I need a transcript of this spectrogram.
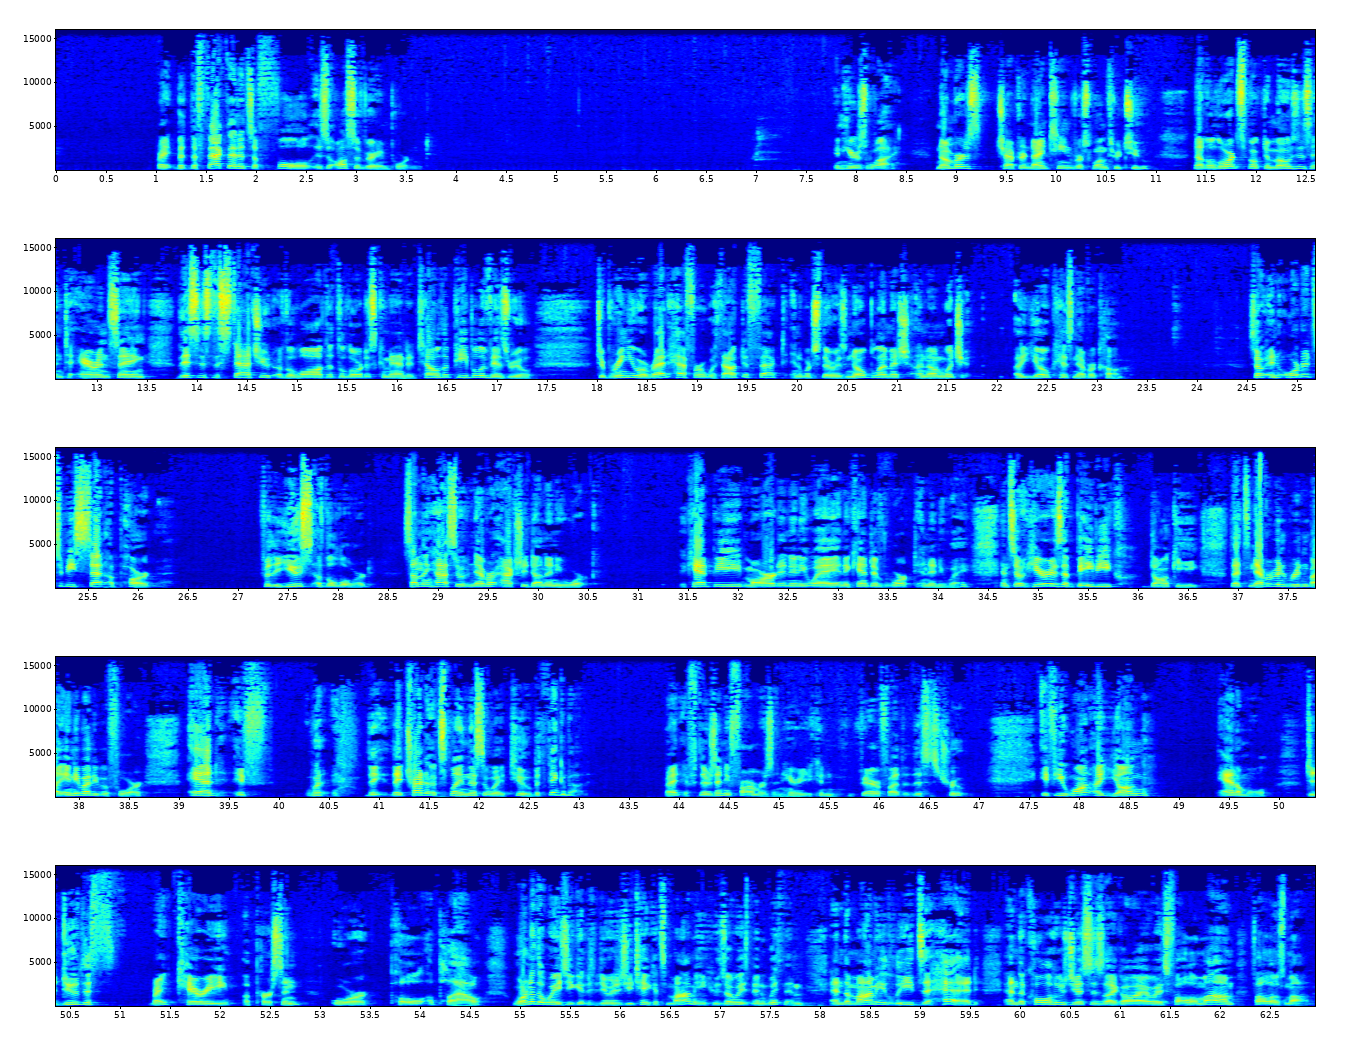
Right? But the fact that it's a foal is also very important. And here's why. Numbers chapter 19, verse 1 through 2. Now the Lord spoke to Moses and to Aaron, saying, This is the statute of the law that the Lord has commanded. Tell the people of Israel to bring you a red heifer without defect, in which there is no blemish, and on which a yoke has never come. So, in order to be set apart for the use of the Lord, something has to have never actually done any work. It can't be marred in any way, and it can't have worked in any way. And so here is a baby donkey that's never been ridden by anybody before, and if what, they, they try to explain this away too, but think about it. Right? If there's any farmers in here, you can verify that this is true. If you want a young animal to do this, right, carry a person or pull a plow, one of the ways you get to do it is you take its mommy, who's always been with him, and the mommy leads ahead, and the coal who's just is like, oh, I always follow mom, follows mom.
